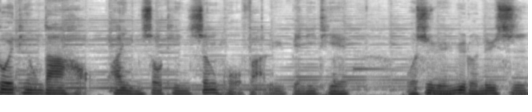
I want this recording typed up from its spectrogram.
各位听众，大家好，欢迎收听生活法律便利贴，我是袁玉伦律师。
